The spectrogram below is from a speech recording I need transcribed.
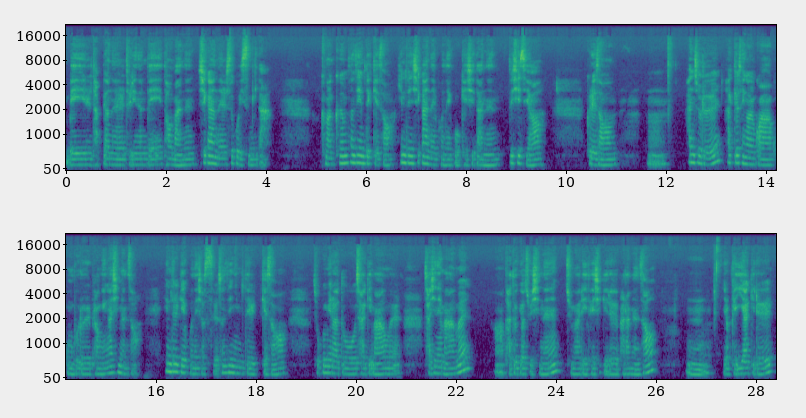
매일 답변을 드리는데 더 많은 시간을 쓰고 있습니다. 그만큼 선생님들께서 힘든 시간을 보내고 계시다는 뜻이지요. 그래서 음, 한 주를 학교 생활과 공부를 병행하시면서 힘들게 보내셨을 선생님들께서 조금이라도 자기 마음을 자신의 마음을 어, 다독여 주시는 주말이 되시기를 바라면서 음, 이렇게 이야기를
